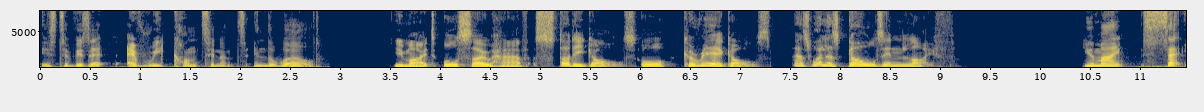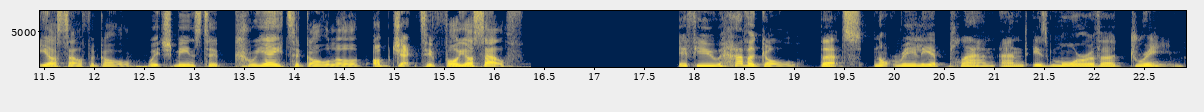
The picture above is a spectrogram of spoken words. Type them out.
is to visit every continent in the world. You might also have study goals or career goals, as well as goals in life. You might set yourself a goal, which means to create a goal or objective for yourself. If you have a goal that's not really a plan and is more of a dream,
